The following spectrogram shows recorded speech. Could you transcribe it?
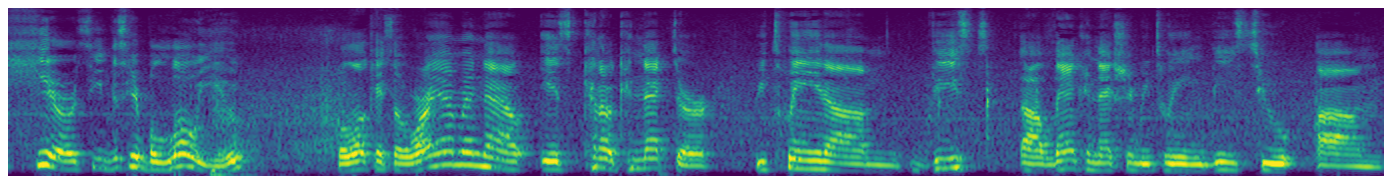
here, see this here below you. Well, okay, so where I am right now is kind of a connector between um, these uh, land connection between these two um,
